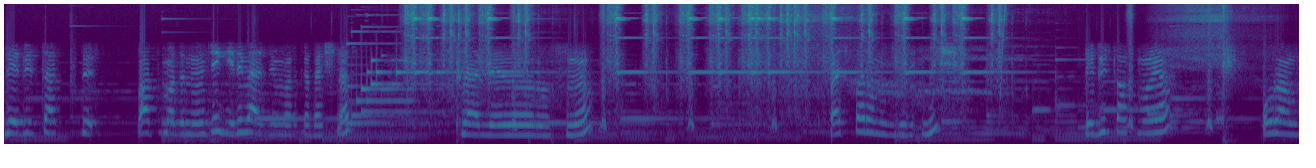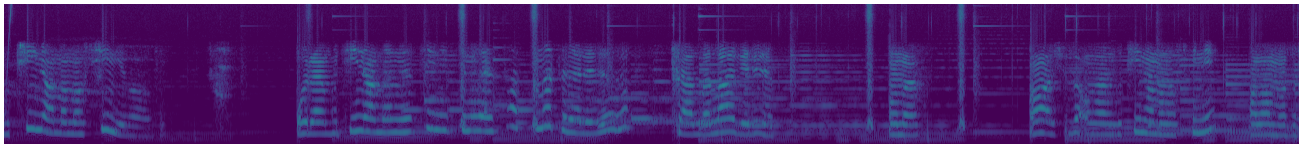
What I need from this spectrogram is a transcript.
Ve bir taktı atmadan önce geri vereceğim arkadaşlar. Tralleri arasını. Kaç paramız birikmiş? Ve bir takmaya orangutini ananasini lazım. Orangutini ananasini verse aslında tralleri trallala veririm. Ona. Aa şurada orangutini ananasini alamadım.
